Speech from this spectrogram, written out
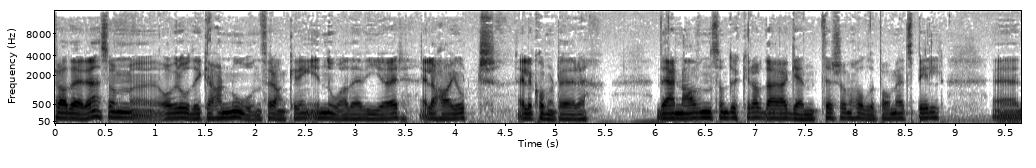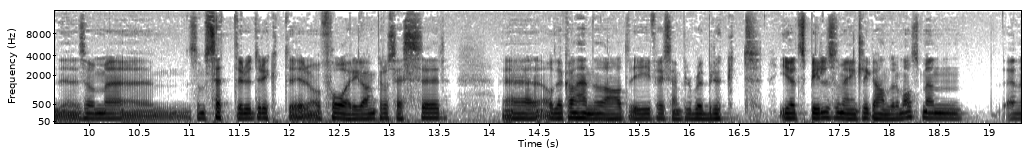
fra dere, som overhodet ikke har noen forankring i noe av det vi gjør, eller har gjort, eller kommer til å gjøre. Det er navn som dukker opp, det er agenter som holder på med et spill, eh, som, som setter ut rykter og får i gang prosesser. Eh, og det kan hende da at vi f.eks. ble brukt i et spill som egentlig ikke handler om oss, men en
